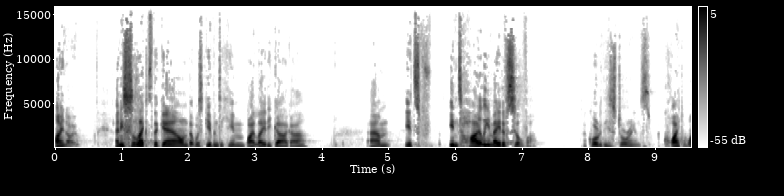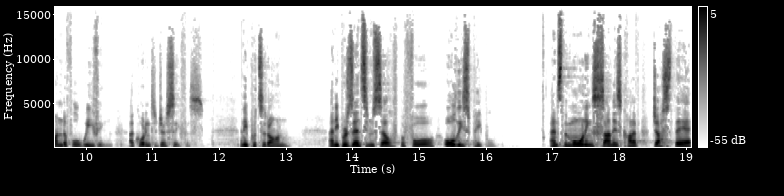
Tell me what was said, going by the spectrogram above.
I know. And he selects the gown that was given to him by Lady Gaga. Um, it's entirely made of silver, according to the historians quite wonderful weaving, according to Josephus. And he puts it on, and he presents himself before all these people. And the morning sun is kind of just there,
